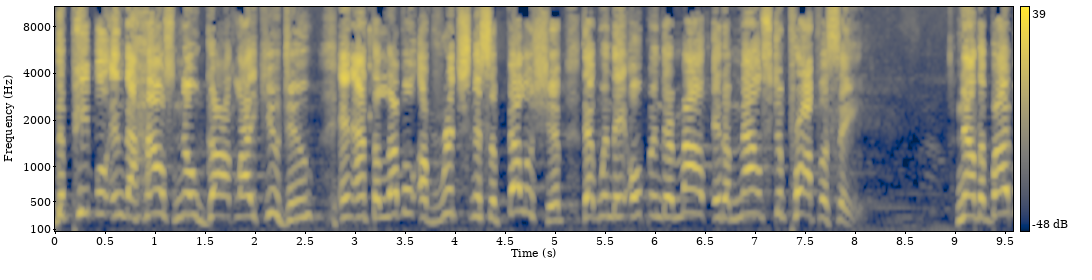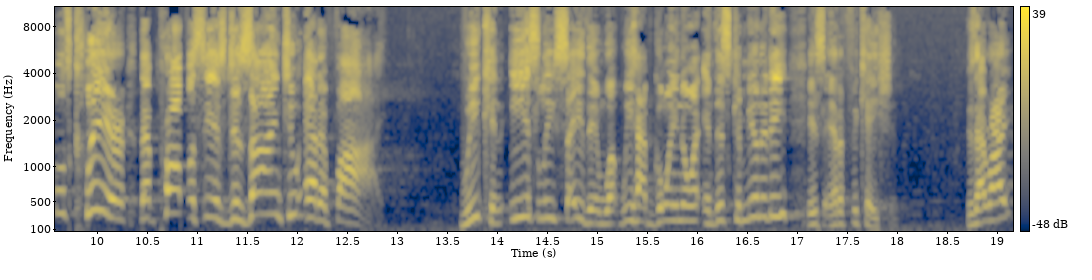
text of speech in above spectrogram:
The people in the house know God like you do, and at the level of richness of fellowship, that when they open their mouth, it amounts to prophecy. Now, the Bible's clear that prophecy is designed to edify. We can easily say then what we have going on in this community is edification. Is that right?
